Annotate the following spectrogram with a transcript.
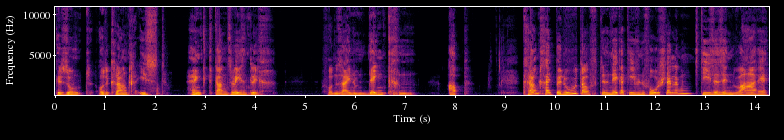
gesund oder krank ist, hängt ganz wesentlich von seinem Denken ab. Krankheit beruht auf den negativen Vorstellungen. Diese sind wahre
